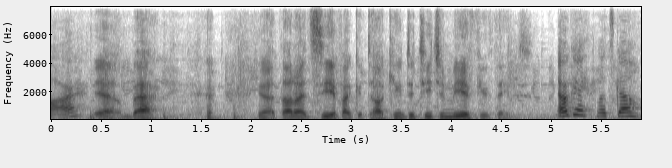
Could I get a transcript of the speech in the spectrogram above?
Are. Yeah, I'm back. yeah, I thought I'd see if I could talk you into teaching me a few things. Okay, let's go.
